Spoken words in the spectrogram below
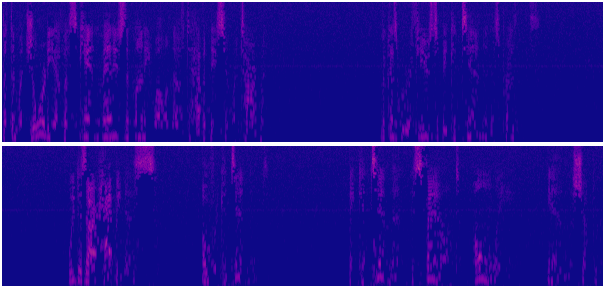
But the majority of us can't manage the money well enough to have a decent retirement because we refuse to be content in His presence. We desire happiness over contentment. And contentment is found only in the shepherd.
